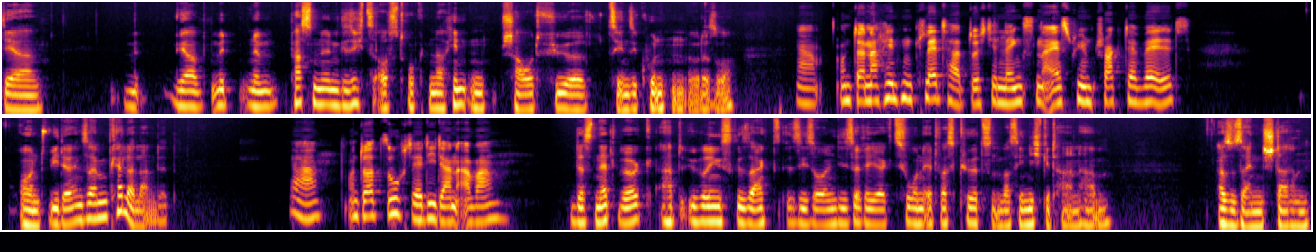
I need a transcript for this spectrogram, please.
der ja mit einem passenden Gesichtsausdruck nach hinten schaut für zehn Sekunden oder so. Ja, und dann nach hinten klettert durch den längsten Ice Cream Truck der Welt. Und wieder in seinem Keller landet. Ja, und dort sucht er die dann aber. Das Network hat übrigens gesagt, sie sollen diese Reaktion etwas kürzen, was sie nicht getan haben. Also seinen Starren.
